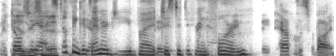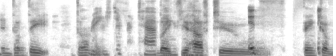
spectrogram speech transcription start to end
But Yeah, I don't was they, Yeah, I still think it's Yeah. energy, but They- just a different form. they tap the spot and don't they don't Right. There's different tappings. like you have to It's think of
